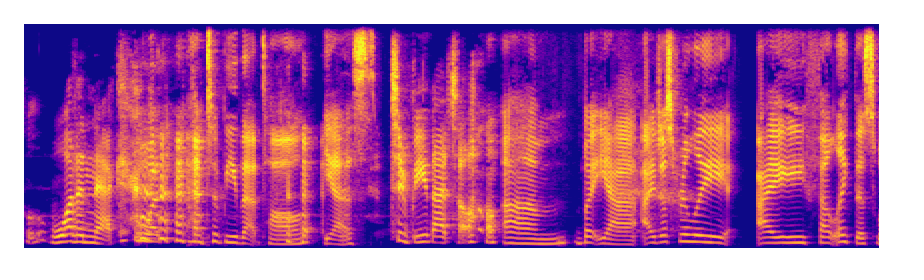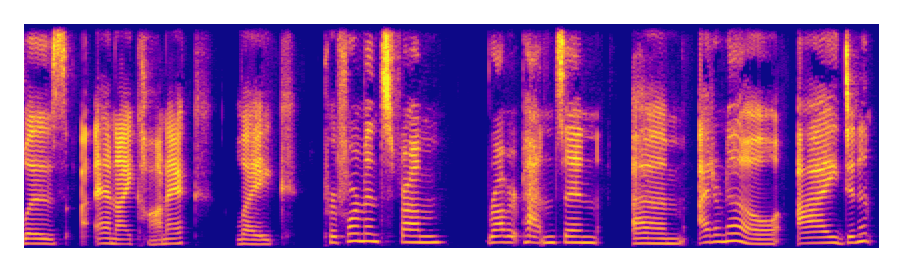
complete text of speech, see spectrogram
what a neck. what, to be that tall. Yes. to be that tall. Um, but yeah, I just really I felt like this was an iconic like performance from Robert Pattinson. Um, I don't know. I didn't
